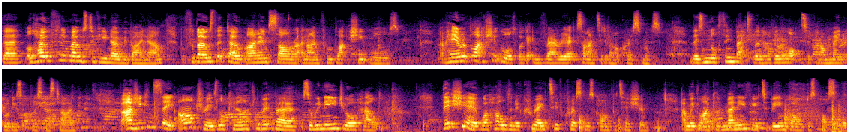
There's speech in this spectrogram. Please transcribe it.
there. Well, hopefully most of you know me by now, but for those that don't, my name's Sarah and I'm from Black Sheep Walls. Now, here at Black Sheep Walls, we're getting very excited about Christmas. And there's nothing better than having lots of handmade goodies at Christmas time. But as you can see, our tree's looking a little bit bare, so we need your help. This year we're holding a creative Christmas competition and we'd like as many of you to be involved as possible.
